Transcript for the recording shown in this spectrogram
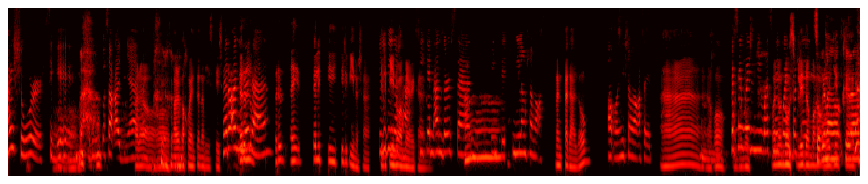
Ay, sure. Sige. Sabihin ko sa kanya. Para, oo, para makwento na yung stage. Pero ano Pero yun ah? Pero, ay, Pilip, Pilip, Pilipino siya. Filipino siya. Filipino-American. He can understand Ah. English. Hindi lang siya makasalita. Ng Tagalog? Oo, hindi siya makasalita. Ah, Hmm. ako. Kasi Ano, when he was, may ano, kwento nosebleed siya. mga So, kailangan, kailangan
